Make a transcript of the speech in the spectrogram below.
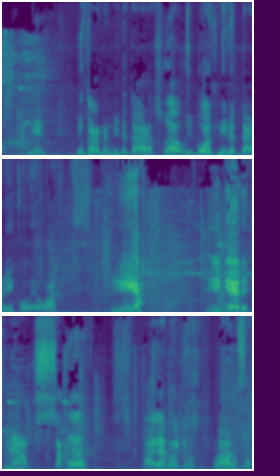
I mean, you kinda needed that as well. We both needed that equally, alright? Yeah, we get it now, sucker. I got like a lot of it.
